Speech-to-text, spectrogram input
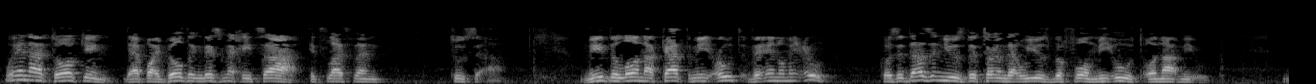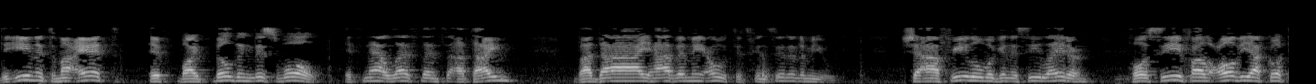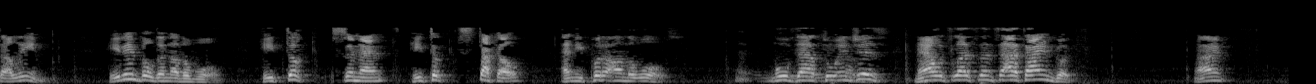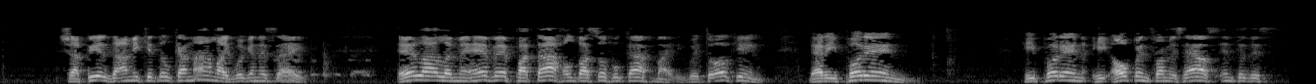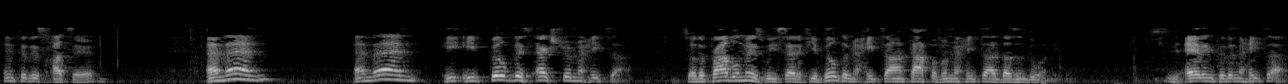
We're not talking that by building this mechitza, it's less than two se'ah. Because it doesn't use the term that we used before, mi'ut or not mi'ut. The init ma'et, if by building this wall, it's now less than sa'atayim, vadai have a mi'ut. It's considered a mi'ut. Sha'afilu, we're going to see later, hosif al ovi kotalim. He didn't build another wall. He took cement, he took stucco, and he put it on the walls. Moved out two inches. Now it's less than sa'atayim good. Right? Shapir dami kidil kaman, like we're going to say. Ela lemeheve patachol basofu kaf We're talking that he put in, he put in, he opened from his house into this into this chaser, and then, and then he, he built this extra mechitza. So the problem is, we said if you build a mechitza on top of a mechitza, it doesn't do anything. Adding to the mechitza.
